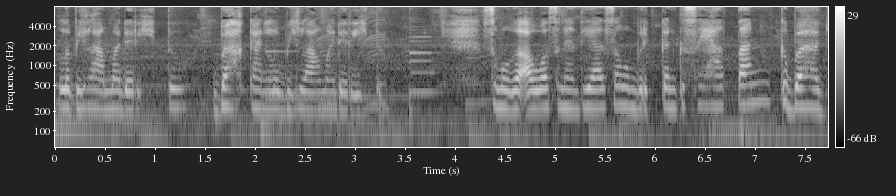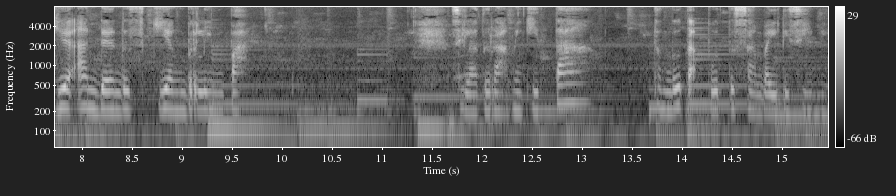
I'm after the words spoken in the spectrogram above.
lebih lama dari itu, bahkan lebih lama dari itu. Semoga Allah senantiasa memberikan kesehatan, kebahagiaan, dan rezeki yang berlimpah. Silaturahmi kita tentu tak putus sampai di sini.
